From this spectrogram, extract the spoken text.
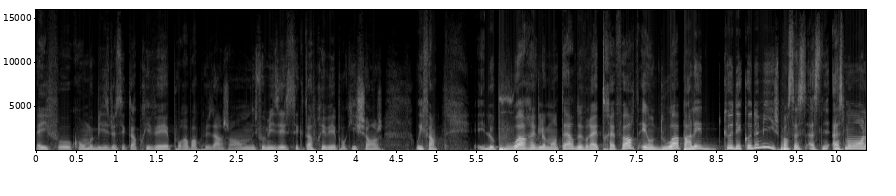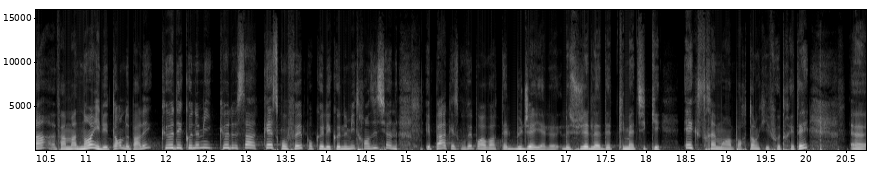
il faut qu'on mobilise le secteur privé pour avoir plus d'argent. Il faut mobiliser le secteur privé pour qu'il change. Oui, enfin, le pouvoir réglementaire devrait être très fort et on doit parler que d'économie. Je pense à, ce, moment-là, enfin maintenant, il est temps de parler que d'économie, que de ça. Qu'est-ce qu'on fait pour que l'économie transitionne et pas qu'est-ce qu'on fait pour avoir tel budget? Il y a le, sujet de la dette climatique qui est extrêmement important qu'il faut traiter. Euh,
